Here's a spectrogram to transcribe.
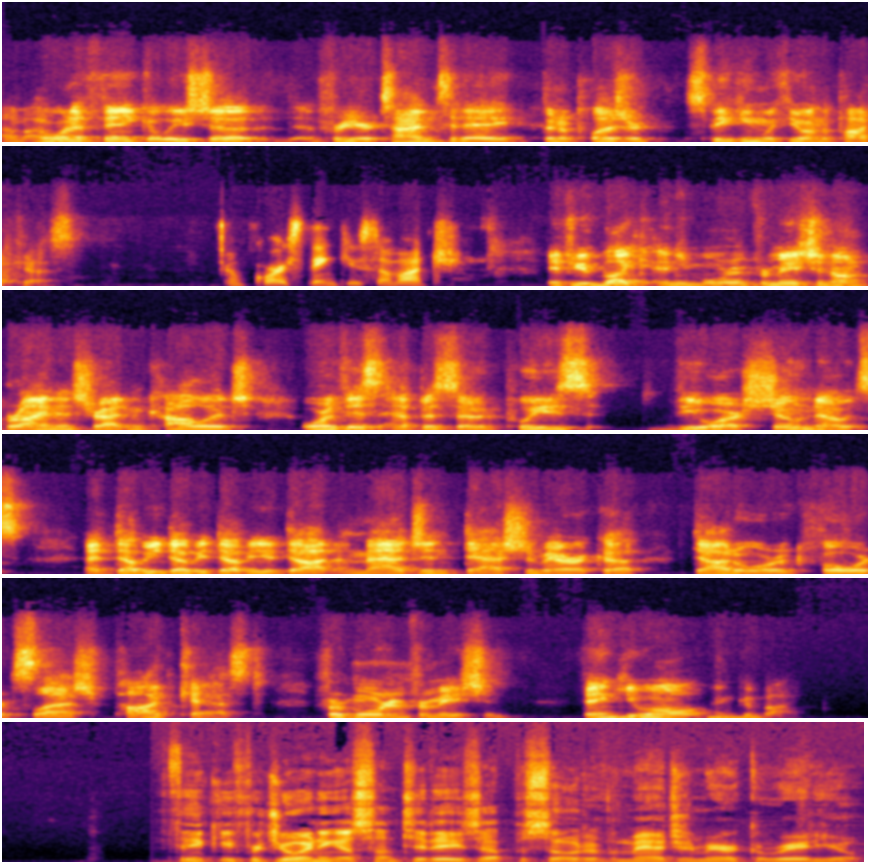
Um, I want to thank Alicia for your time today. It's been a pleasure speaking with you on the podcast. Of course. Thank you so much. If you'd like any more information on Bryant and Stratton College or this episode, please view our show notes at www.imagine-america.org forward slash podcast for more information. Thank you all and goodbye. Thank you for joining us on today's episode of Imagine America Radio.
